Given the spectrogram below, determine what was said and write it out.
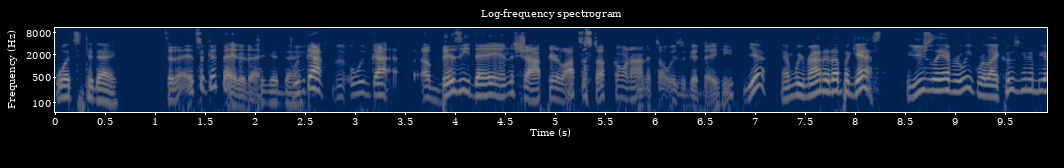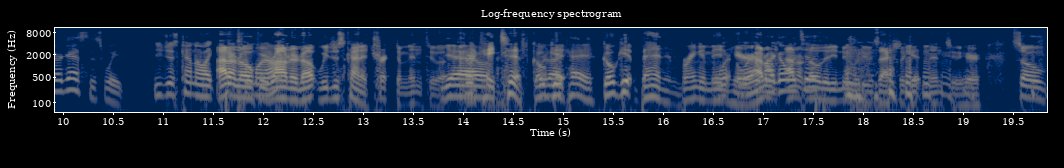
What's today? Today, it's a good day today. It's a good day. We've got we've got a busy day in the shop here. Lots of stuff going on. It's always a good day, Heath. Yeah, and we rounded up a guest. Usually every week we're like, who's going to be our guest this week? You just kind of like I don't know if we out? rounded up. We just kind of tricked him into it. Yeah. We're like, hey Tiff, go We're get like, hey, go get Ben and bring him in Where- here. where I am I don't, going don't to? know that he knew what he was actually getting into here. So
